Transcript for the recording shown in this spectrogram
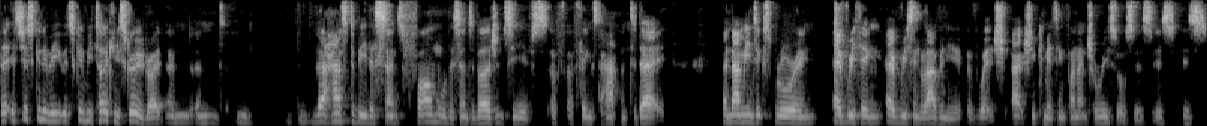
that it's just going to be it's going to be totally screwed, right? And and there has to be this sense, far more the sense of urgency of, of, of things to happen today. And that means exploring everything, every single avenue of which actually committing financial resources is is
